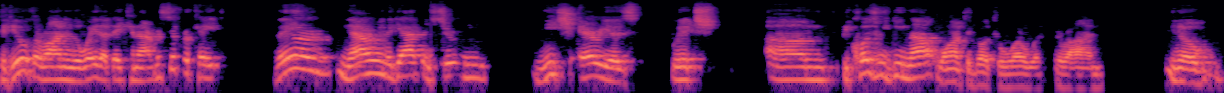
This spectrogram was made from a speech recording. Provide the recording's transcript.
to deal with Iran in the way that they cannot reciprocate, they are narrowing the gap in certain niche areas, which, um, because we do not want to go to war with Iran, you know,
